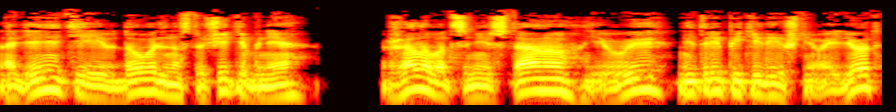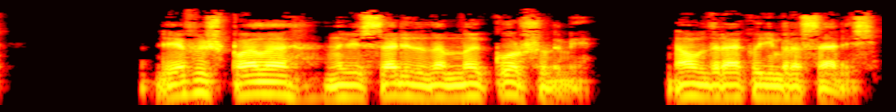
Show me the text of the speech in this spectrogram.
Наденете и вдоволь настучите мне. Жаловаться не стану, и вы не трепите лишнего. Идет? Лев и шпала нависали надо мной коршунами, но в драку не бросались.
